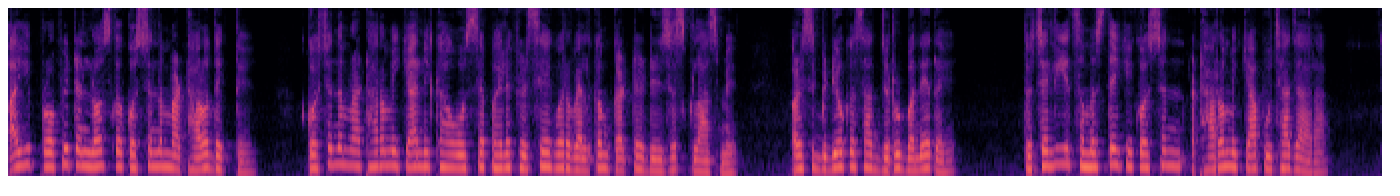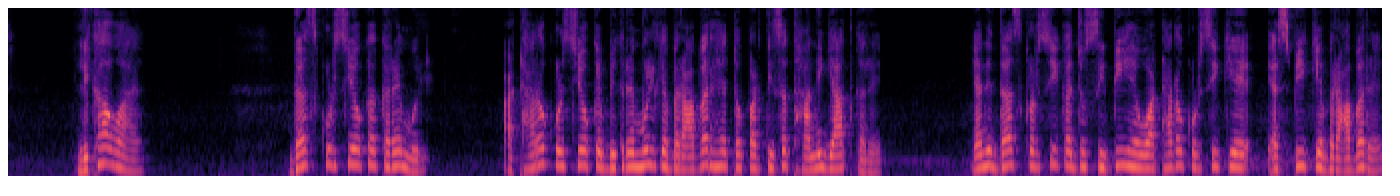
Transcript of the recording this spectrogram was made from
आइए प्रॉफिट एंड लॉस का क्वेश्चन नंबर अठारह देखते हैं। क्वेश्चन नंबर अठारह में क्या लिखा हो, उससे पहले फिर से एक बार वेलकम करते हैं डिजिटल क्लास में। और इस वीडियो के साथ ज़रूर बने रहें। तो चलिए समझते हैं कि क्वेश्चन अठारह में क्या पूछा जा रहा। लिखा हुआ है, दस कुर्सियों का करे मूल्य। अठारह कुर्सियों के बिक्रे मूल्य के बराबर है तो प्रतिशत हानि ज्ञात करें। यानी दस कुर्सी का जो सीपी है, वो अठारह कुर्सी के एसपी के बराबर है।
